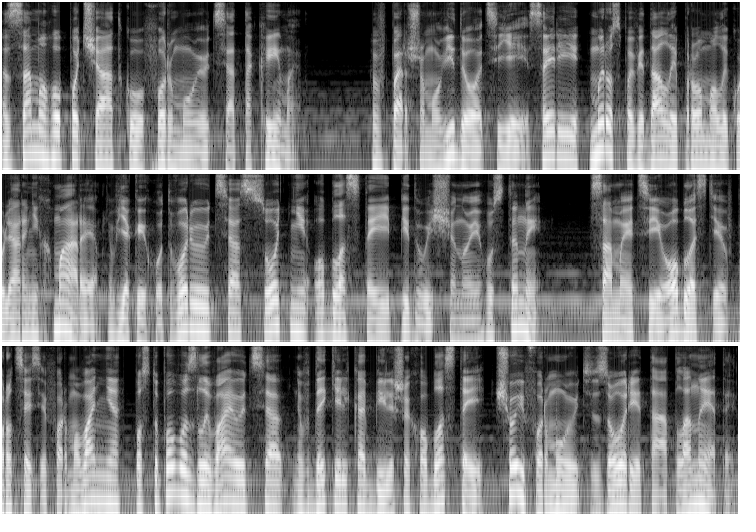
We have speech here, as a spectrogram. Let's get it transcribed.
з самого початку формуються такими. В першому відео цієї серії ми розповідали про молекулярні хмари, в яких утворюються сотні областей підвищеної густини. Саме ці області в процесі формування поступово зливаються в декілька більших областей, що й формують зорі та планети.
